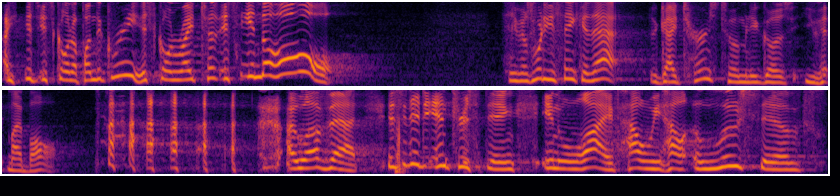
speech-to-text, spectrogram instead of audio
I, it's, it's going up on the green. It's going right to, it's in the hole. And he goes, What do you think of that? The guy turns to him and he goes, You hit my ball. I love that. Isn't it interesting in life how we how elusive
